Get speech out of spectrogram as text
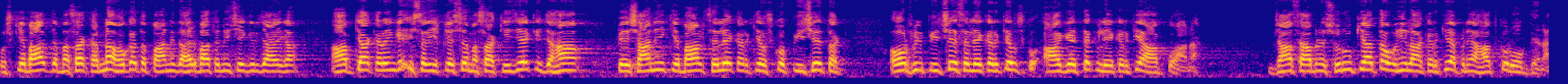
اس کے بعد جب مسا کرنا ہوگا تو پانی ظاہر بات نیچے گر جائے گا۔ آپ کیا کریں گے؟ اس طریقے سے مسا کیجیے کہ جہاں پیشانی کے بال سے لے کر کے اس کو پیچھے تک اور پھر پیچھے سے لے کر کے اس کو آگے تک لے کر کے آپ کو آنا جہاں سے آپ نے شروع کیا تھا وہیں لا کر کے اپنے ہاتھ کو روک دینا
